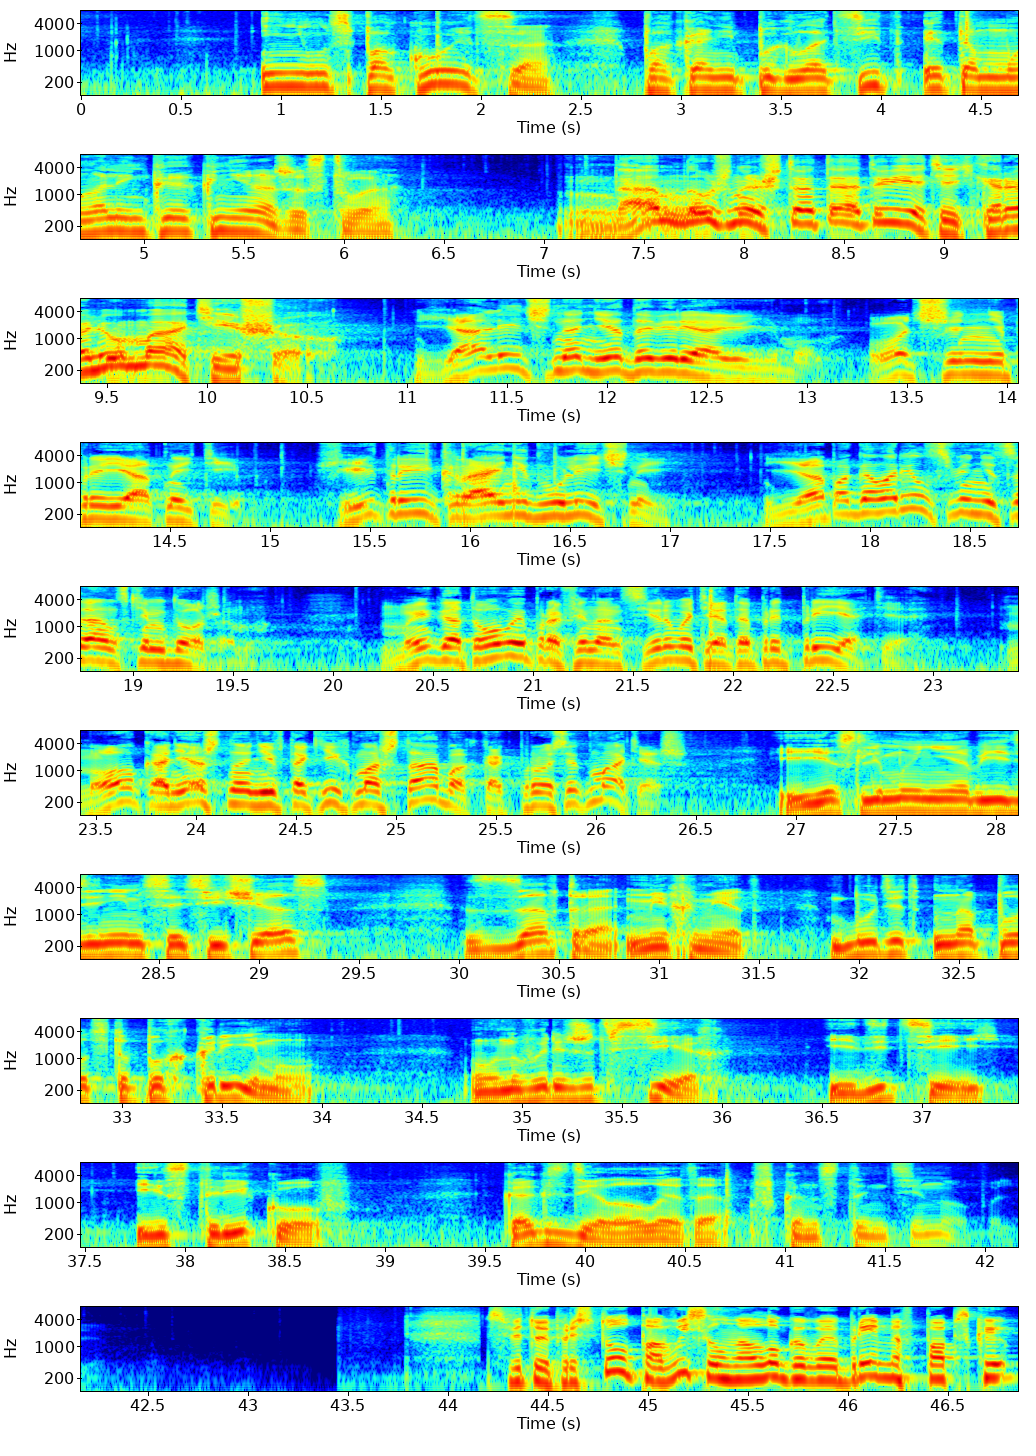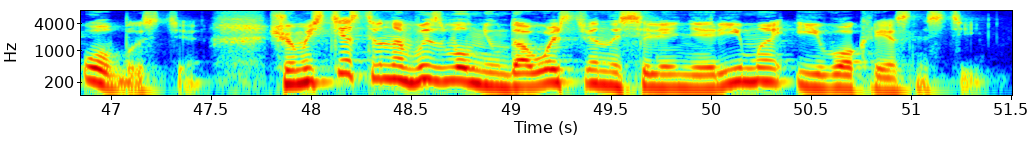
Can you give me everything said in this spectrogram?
и не успокоится, пока не поглотит это маленькое княжество. Нам нужно что-то ответить королю Матишу. Я лично не доверяю ему. Очень неприятный тип. Хитрый и крайне двуличный. Я поговорил с венецианским дожем. Мы готовы профинансировать это предприятие. Но, конечно, не в таких масштабах, как просит Матиш. И если мы не объединимся сейчас, Завтра Мехмед будет на подступах к Риму. Он вырежет всех, и детей, и стариков, как сделал это в Константинополе. Святой Престол повысил налоговое бремя в Папской области, чем, естественно, вызвал неудовольствие населения Рима и его окрестностей –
